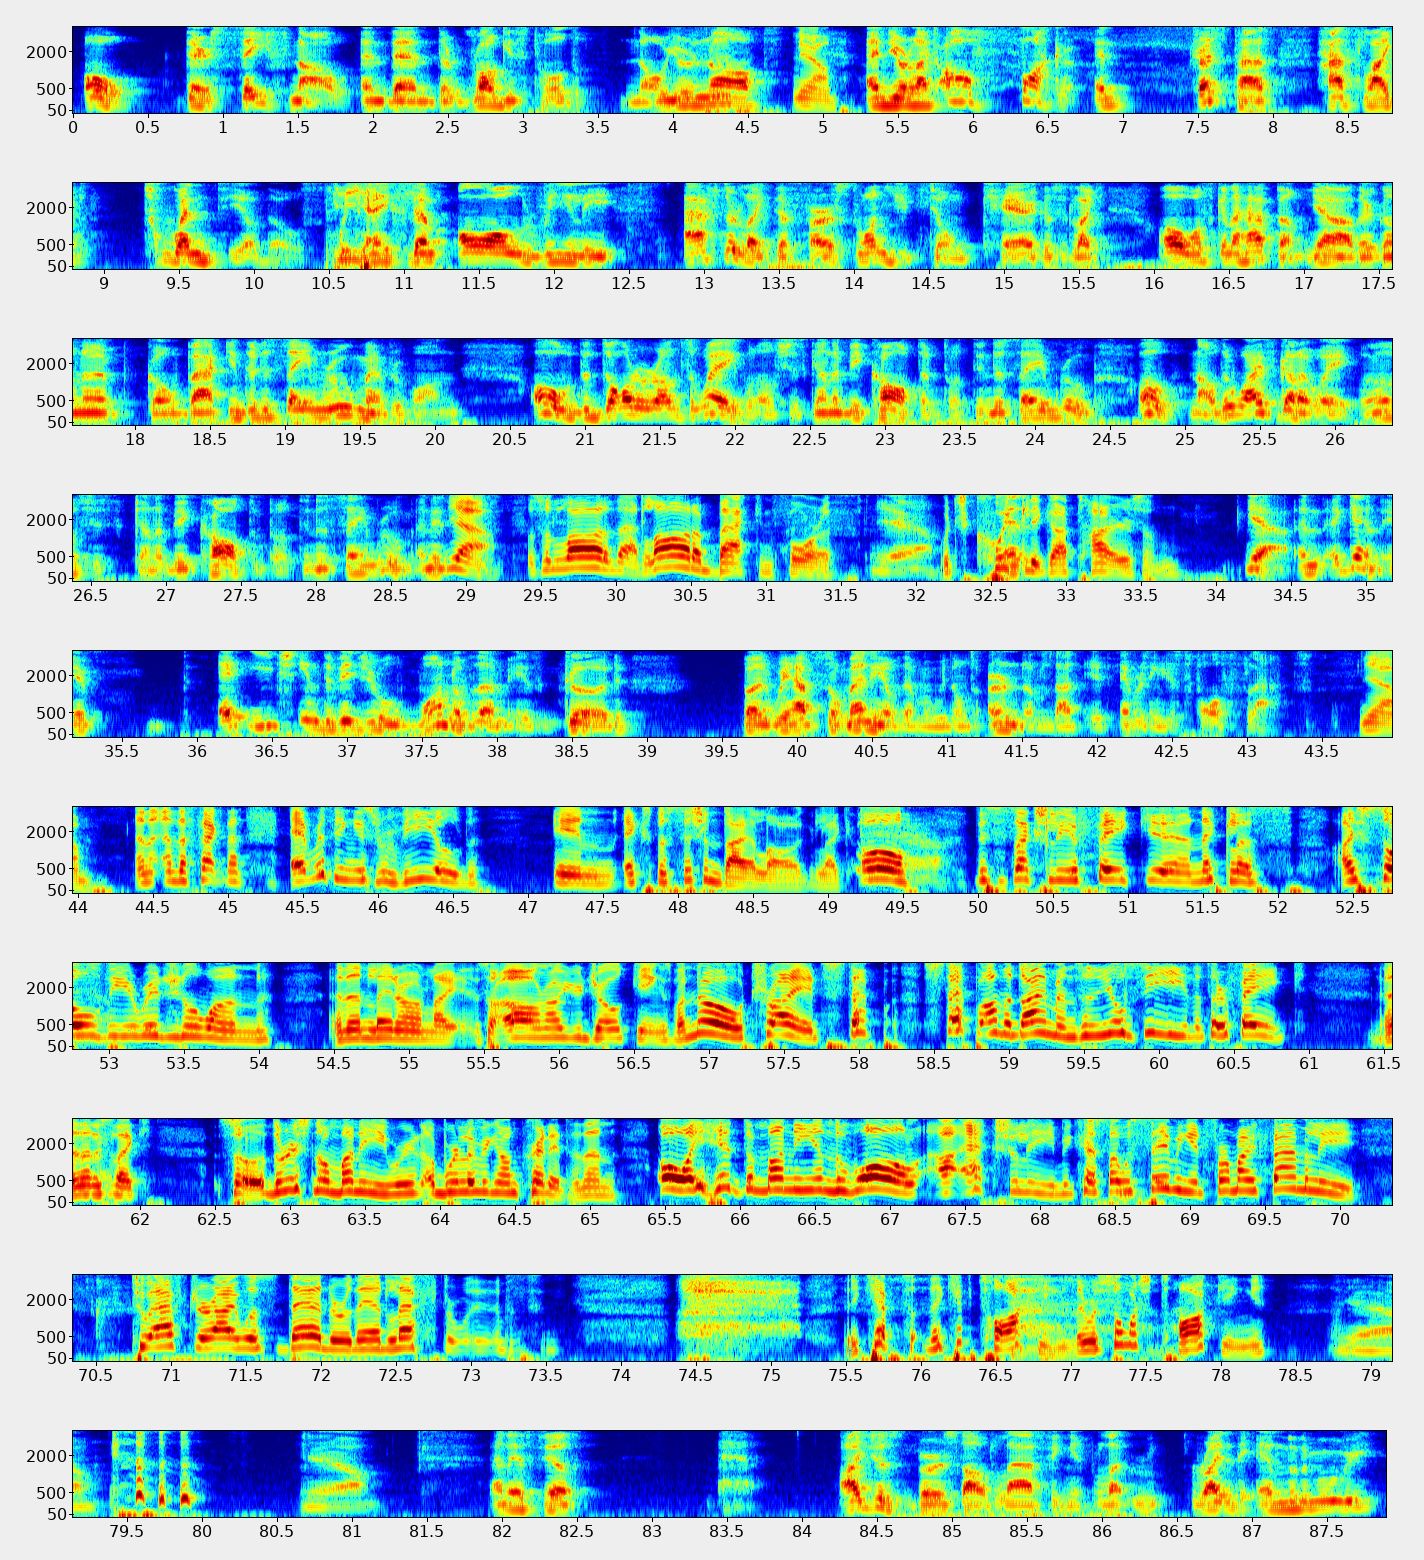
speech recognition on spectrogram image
Oh, they're safe now, and then the rug is pulled. No, you're mm-hmm. not. Yeah. and you're like, oh fuck, and trespass has like twenty of those, which Yes. makes them all really. After like the first one, you don't care because it's like, oh, what's gonna happen? Yeah, they're gonna go back into the same room, everyone. Oh, the daughter runs away. Well, she's gonna be caught and put in the same room. Oh, now the wife got away. Well, she's gonna be caught and put in the same room. And it's Yeah, just there's a lot of that, a lot of back and forth, yeah, which quickly got tiresome. Yeah, and again, if each individual one of them is good, but we have so many of them and we don't earn them that it everything just falls flat. Yeah, and and the fact that everything is revealed in exposition dialogue, like, oh, Yeah. this is actually a fake uh, necklace. I sold the original one. And then later on, like, so, oh no, you're joking. But no, try it. Step, step on the diamonds, and you'll see that they're fake. And then it's like, so there is no money. We're we're living on credit. And then, oh, I hid the money in the wall, uh, actually, because I was saving it for my family, to after I was dead or they had left. Or, they kept they kept talking. There was so much talking. Yeah. yeah. And it's just I just burst out laughing at, right at the end of the movie.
